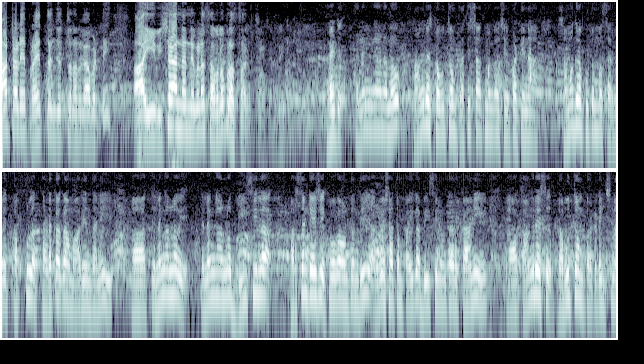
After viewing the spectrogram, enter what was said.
మాట్లాడే ప్రయత్నం చేస్తున్నారు కాబట్టి ఆ ఈ విషయాన్ని కూడా సభలో ప్రస్తావిస్తున్నారు రైట్. తెలంగాణలో కాంగ్రెస్ ప్రభుత్వం ప్రతిష్టాత్మకంగా చేపట్టిన సమగ్ర కుటుంబ సర్వే తప్పుల తడకగా మారిందని తెలంగాణలో తెలంగాణలో బీసీల పర్సంటేజ్ ఎక్కువగా ఉంటుంది. అరవై శాతం పైగా బీసీలు ఉంటారు. కానీ కాంగ్రెస్ ప్రభుత్వం ప్రకటించిన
